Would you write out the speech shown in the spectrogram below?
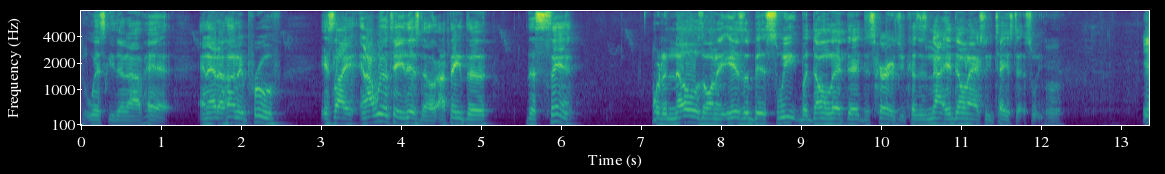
whiskey that I've had. And at hundred proof, it's like, and I will tell you this though, I think the the scent or the nose on it is a bit sweet, but don't let that discourage you because it's not. It don't actually taste that sweet. Yeah,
